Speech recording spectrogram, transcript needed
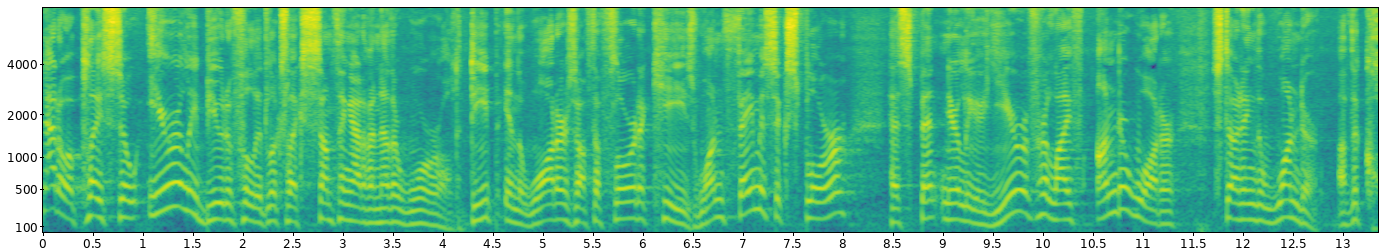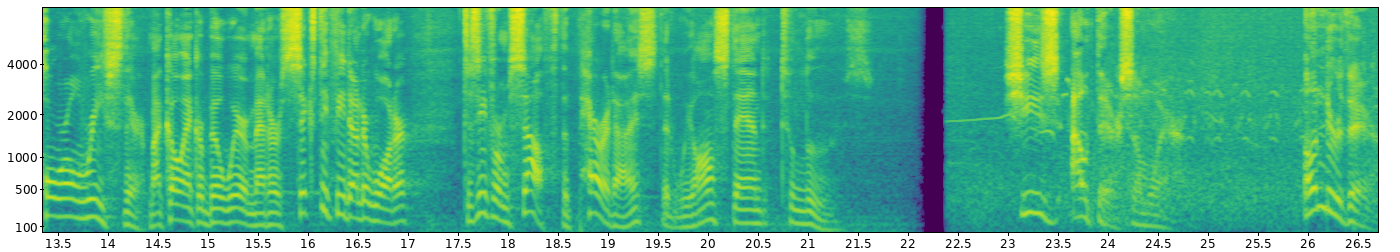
Now to a place so eerily beautiful it looks like something out of another world. Deep in the waters off the Florida Keys, one famous explorer has spent nearly a year of her life underwater studying the wonder of the coral reefs there. My co anchor Bill Weir met her 60 feet underwater to see for himself the paradise that we all stand to lose. She's out there somewhere. Under there,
